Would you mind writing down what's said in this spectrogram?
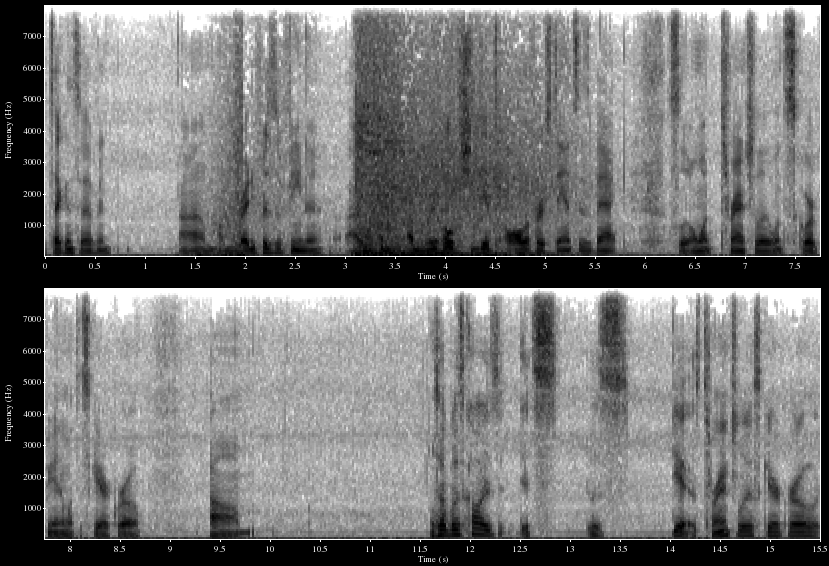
Tekken Seven. Um, I'm ready for Zafina. I, I'm really hope she gets all of her stances back. So I want Tarantula, I want the Scorpion, I want the Scarecrow. Um, what's that what it's called? Is it, it's it was yeah, it's Tarantula, Scarecrow,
